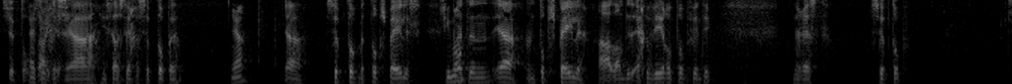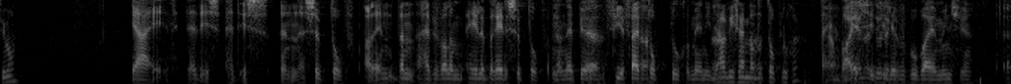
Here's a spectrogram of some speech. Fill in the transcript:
Subtop, Het zou ik is- zeggen. Ja, je zou zeggen subtop, hè. Ja? Ja, subtop met topspelers. Simon? Met een, ja, een topspeler. Haaland is echt een wereldtop, vind ik. De rest, subtop. Simon? Ja, het, het is, het is een eh, subtop. Alleen dan heb je wel een hele brede subtop. En dan heb je Ja. vier, vijf Ja. topploegen, meer niet. Ja, wie zijn dan de topploegen? Nou Ja, ja, Bayern City, natuurlijk. Liverpool, Bayern München. Eh,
